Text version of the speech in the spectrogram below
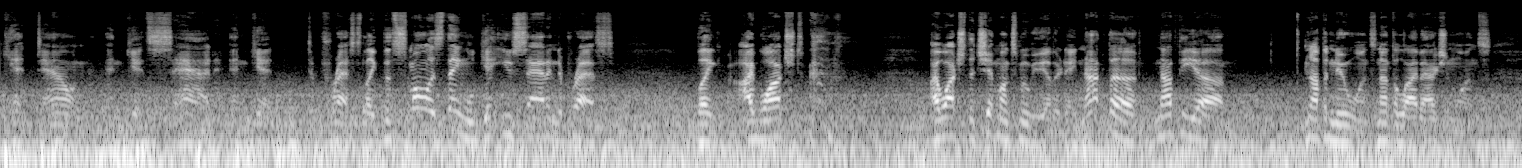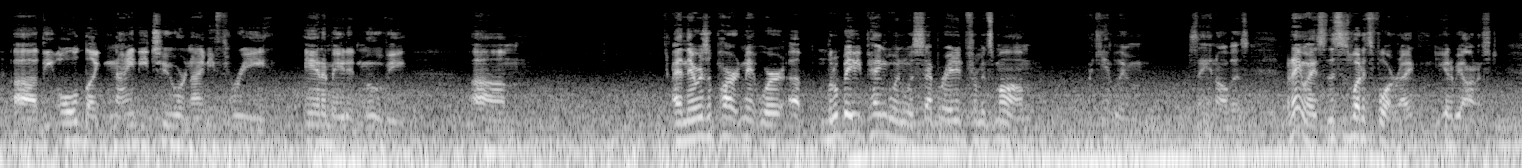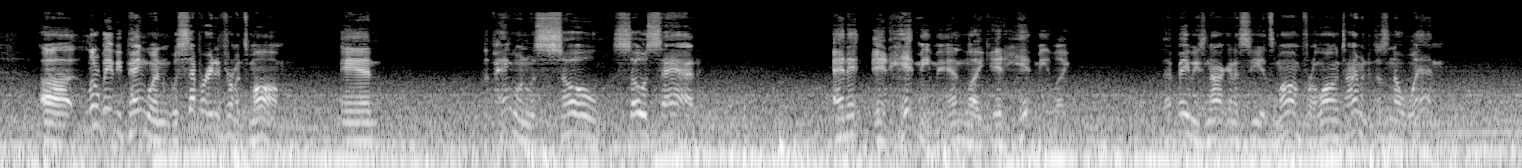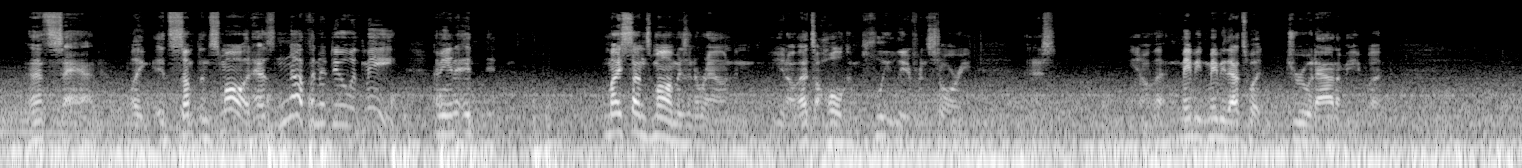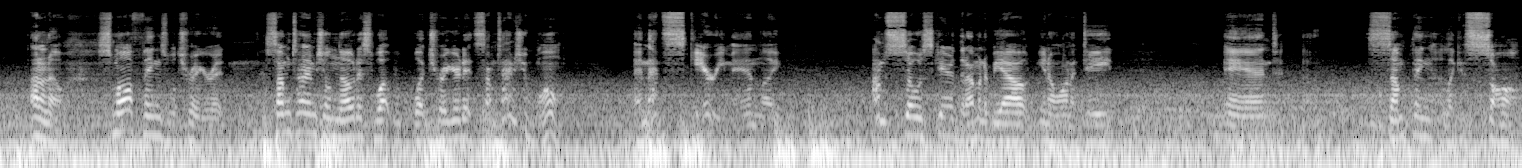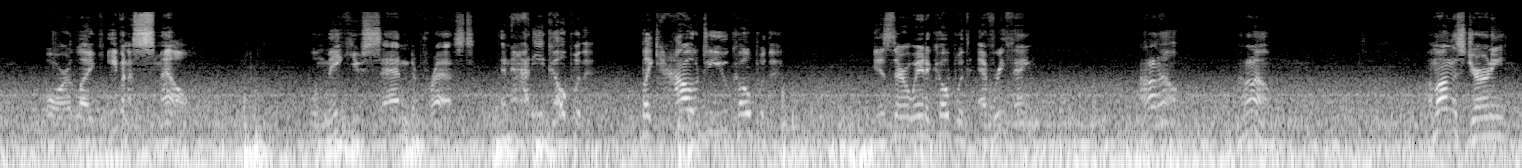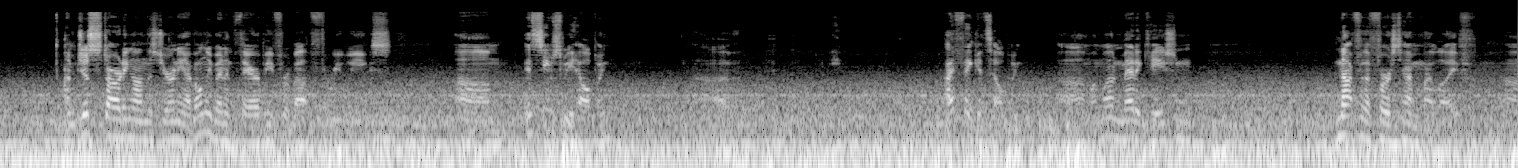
get down and get sad and get depressed. Like the smallest thing will get you sad and depressed. Like I watched I watched the Chipmunks movie the other day. Not the not the uh, not the new ones, not the live action ones. Uh, the old like 92 or 93 animated movie. Um, and there was a part in it where a little baby penguin was separated from its mom. I can't believe I'm saying all this. But anyways, this is what it's for, right? You gotta be honest. Uh, little baby penguin was separated from its mom, and the penguin was so so sad and it it hit me, man. Like it hit me. Like that baby's not gonna see its mom for a long time, and it doesn't know when. And that's sad. Like it's something small. It has nothing to do with me. I mean, it, it my son's mom isn't around, and you know that's a whole completely different story. And it's, you know, that maybe maybe that's what drew it out of me, but I don't know. Small things will trigger it. Sometimes you'll notice what what triggered it. Sometimes you won't and that's scary, man. Like, I'm so scared that I'm to be out, you know, on a date and something like a song or like even a smell will make you sad and depressed. And how do you cope with it? Like, how do you cope with it? Is there a way to cope with everything? I don't know. I don't know. I'm on this journey. I'm just starting on this journey. I've only been in therapy for about three weeks. Um, it seems to be helping. Uh, I think it's helping. Um, I'm on medication, not for the first time in my life,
